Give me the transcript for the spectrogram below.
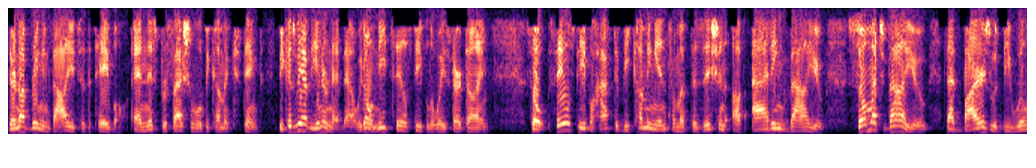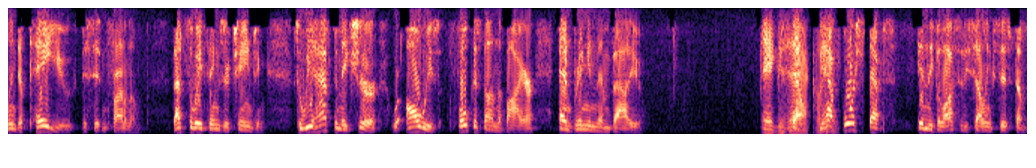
they're not bringing value to the table, and this profession will become extinct because we have the internet now. We don't need salespeople to waste our time. So salespeople have to be coming in from a position of adding value, so much value that buyers would be willing to pay you to sit in front of them. That's the way things are changing. So we have to make sure we're always focused on the buyer and bringing them value. Exactly. Now, we have four steps in the velocity selling system.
